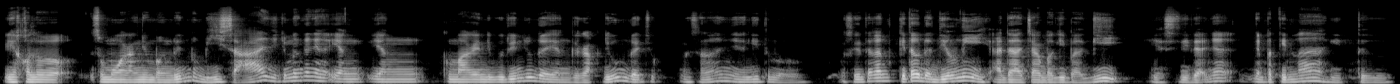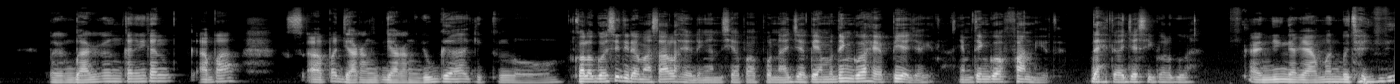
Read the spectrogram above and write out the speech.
ya kalau semua orang nyumbang duit mah bisa aja. Cuman kan yang yang yang kemarin dibutuhin juga yang gerak juga cuk masalahnya gitu loh maksudnya kan kita udah deal nih ada acara bagi-bagi ya setidaknya nyempetin lah gitu bareng-bareng kan ini kan apa apa jarang-jarang juga gitu loh Kalau gue sih tidak masalah ya dengan siapa pun aja. Yang penting gue happy aja gitu. Yang penting gue fun gitu. Dah itu aja sih goal gue. anjing nyari aman baca ini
